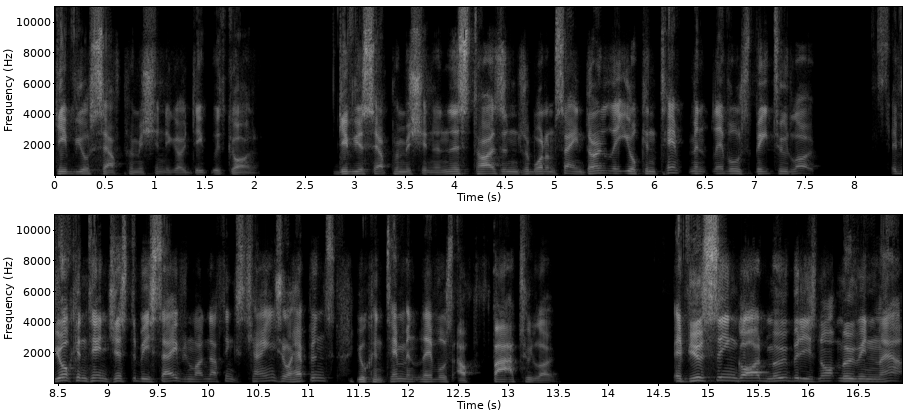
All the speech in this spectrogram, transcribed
Give yourself permission to go deep with God. Give yourself permission. And this ties into what I'm saying. Don't let your contentment levels be too low. If you're content just to be saved and like nothing's changed or happens, your contentment levels are far too low. If you're seeing God move, but He's not moving now,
